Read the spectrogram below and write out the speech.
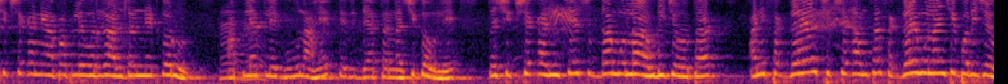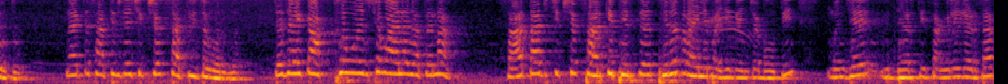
शिक्षकांनी आपापले वर्ग अल्टरनेट करून आपल्यातले गुण आहेत ते विद्यार्थ्यांना शिकवले. तर शिक्षकांचे सुद्धा मुलं आवडीचे होतात आणि सगळ्या शिक्षकांचा सगळ्या मुलांशी परिचय होतो. नाही तर सातवीचे शिक्षक सातवीचा वर्ग. त्याचं एक अख्खं वर्ष व्हायला जातं ना. सात आठ शिक्षक सारखे फिरत फिरत राहिले पाहिजे त्यांच्या भोवती. म्हणजे विद्यार्थी चांगले घडतात.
